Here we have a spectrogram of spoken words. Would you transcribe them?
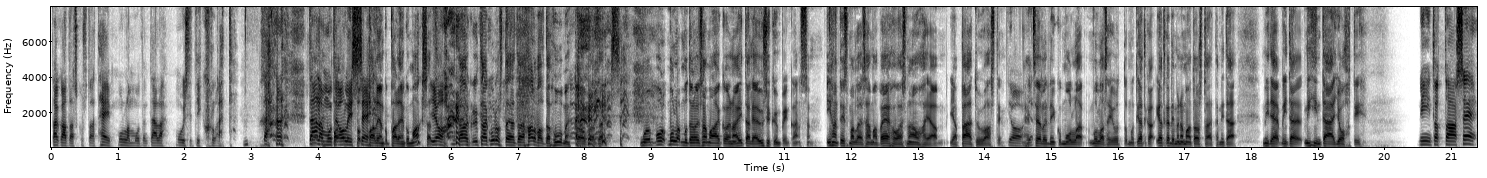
takataskusta, että hei, mulla on muuten täällä muistitikulla, että täällä, täällä muuten pa- olisi se. Paljonko, paljonko maksat? Joo. Tämä, tämä kuulostaa jotain halvalta huumekaupalta. mulla, mulla muuten oli sama aikoina Italia 90 kanssa. Ihan tismalleen sama VHS-nauha ja, ja päätyy asti. Joo, Et se oli niin kuin mulla, mulla se juttu, mutta jatka, jatka nimenomaan tuosta, että mitä, mitä, mitä, mihin tämä johti. Niin tota, se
